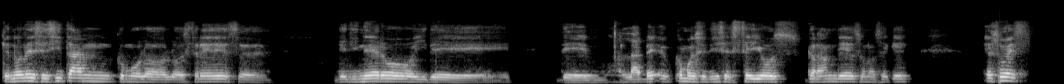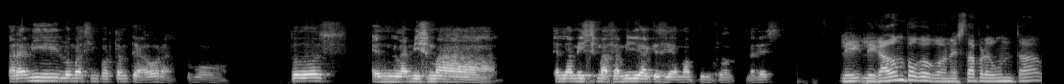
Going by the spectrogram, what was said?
que no necesitan como los redes eh, de dinero y de, de la, ¿cómo se dice?, sellos grandes o no sé qué. Eso es para mí lo más importante ahora, como todos en la misma, en la misma familia que se llama punk rock, ¿sabes? Ligado un poco con esta pregunta,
